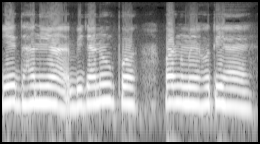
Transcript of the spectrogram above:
ये धानियाँ बीजाणु पर्ण में होती है।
